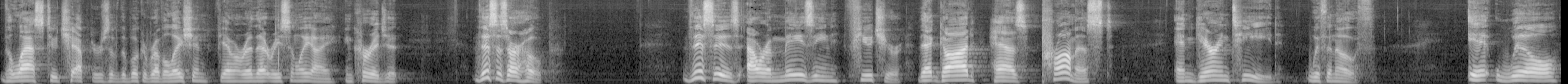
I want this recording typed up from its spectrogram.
the last two chapters of the book of Revelation. If you haven't read that recently, I encourage it. This is our hope. This is our amazing future that God has promised and guaranteed with an oath. It will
